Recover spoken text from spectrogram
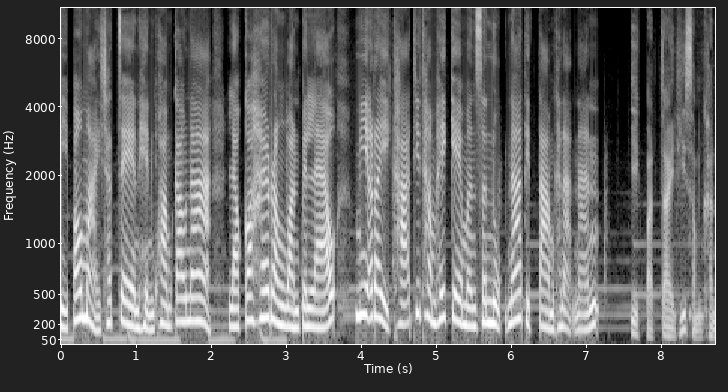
มีเป้าหมายชัดเจนเห็นความก้าวหน้า แล้วก็ให้รางวัลเป็นแล้ว มีอะไรอีกคะที่ทำให้เกมมันสนุกน่าติดตามขนาดนั้น อีกปัจจัยที่สำคัญ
